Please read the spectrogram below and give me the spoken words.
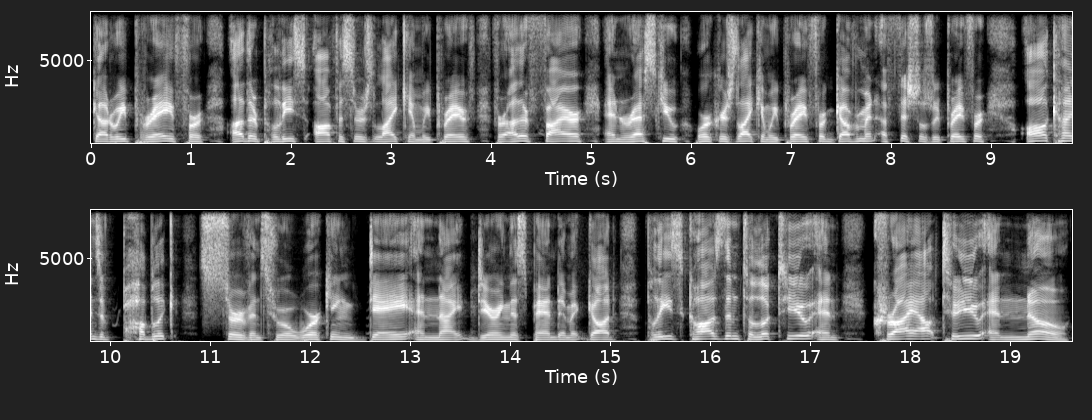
God, we pray for other police officers like him. We pray for other fire and rescue workers like him. We pray for government officials. We pray for all kinds of public servants who are working day and night during this pandemic. God, please cause them to look to you and cry out to you and know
